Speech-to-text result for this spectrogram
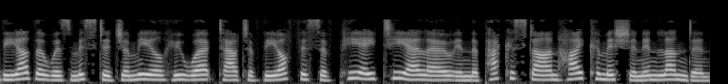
The other was Mr. Jamil who worked out of the office of PATLO in the Pakistan High Commission in London.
